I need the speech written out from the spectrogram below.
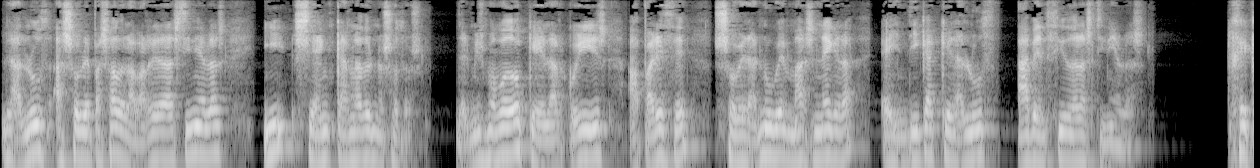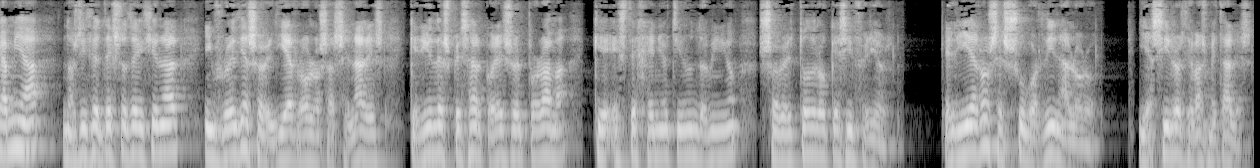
La luz ha sobrepasado la barrera de las tinieblas y se ha encarnado en nosotros. Del mismo modo que el arco iris aparece sobre la nube más negra e indica que la luz ha vencido a las tinieblas. Jecamia, nos dice el texto tradicional, influencia sobre el hierro, los arsenales, queriendo expresar con eso el programa que este genio tiene un dominio sobre todo lo que es inferior. El hierro se subordina al oro, y así los demás metales,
